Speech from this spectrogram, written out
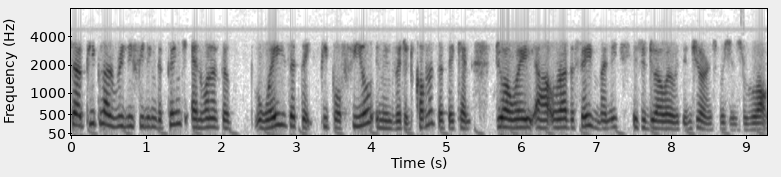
So people are really feeling the pinch, and one of the ways that they, people feel, in inverted commas, that they can do away, uh, or rather save money, is to do away with insurance, which is wrong.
